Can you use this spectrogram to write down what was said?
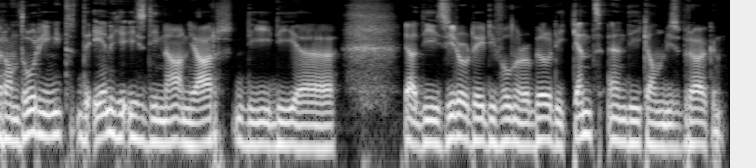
Randori niet de enige is die na een jaar die, die, uh, ja, die zero-day die vulnerability kent en die kan misbruiken.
